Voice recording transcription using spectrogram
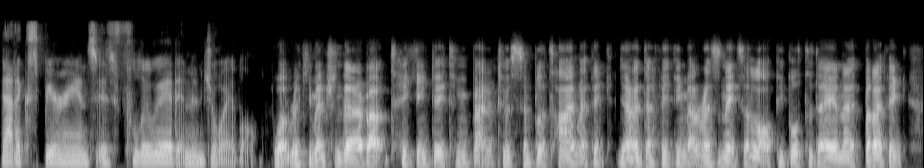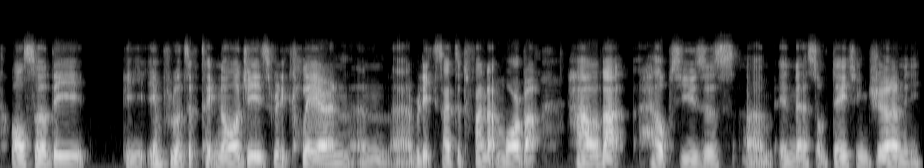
that experience is fluid and enjoyable. What Rikki mentioned there about taking dating back to a simpler time, I think, you know, I definitely think that resonates a lot of people today. And I, but I think also the the influence of technology is really clear and, and uh, really excited to find out more about how that helps users um, in their sort of dating journey.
